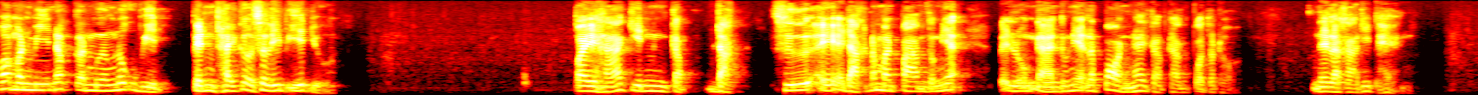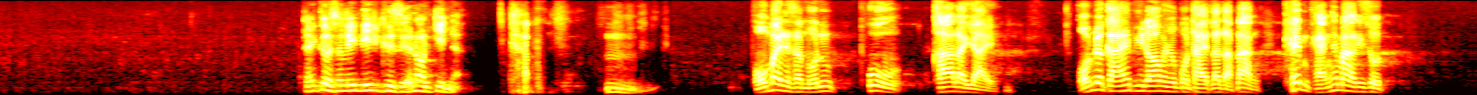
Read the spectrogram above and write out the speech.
เพราะมันมีนักการเมืองนกหวีดเป็นไทเกอร์สลิปอีทอยู่ ไปหากินกับดักซื้อไอ้ดักน้ำมันปาล์มตรงเนี้ย เป็นโรงงานตรงเนี้ยแล้วป้อนให้กับทางปตทในราคาที่แพงไทเกอร์สลีพีคือเสือนอนกินอะ ครับ อืม ผมไม่ได้สนับสนุนผู้ค้ารายใหญ่ ผมต้องการให้พี่น้องประชาชนคนไทยระดับล่าง เข้มแข็งให้มากที่สุด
